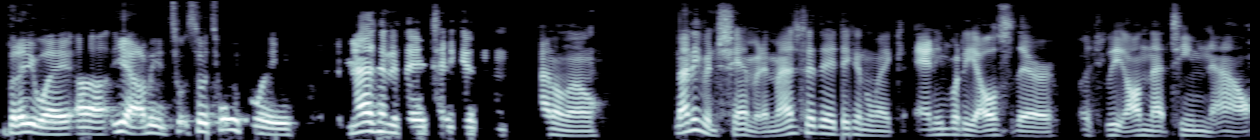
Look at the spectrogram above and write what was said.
but anyway, uh, yeah, I mean, t- so 2020. Imagine if they had taken, I don't know, not even Shamet. Imagine if they had taken like anybody else there to be on that team now.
